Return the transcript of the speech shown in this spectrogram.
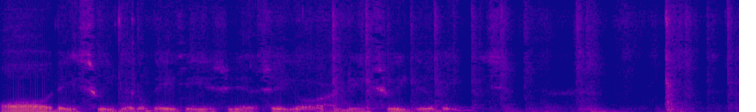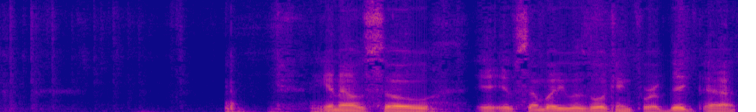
Oh, these sweet little babies. Yes, are. These sweet little babies. You know, so if somebody was looking for a big pet,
